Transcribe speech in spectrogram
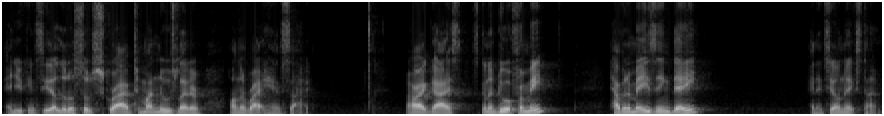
and you can see that little subscribe to my newsletter on the right hand side. All right, guys, it's going to do it for me. Have an amazing day. And until next time.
